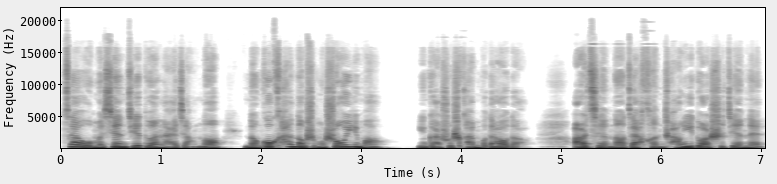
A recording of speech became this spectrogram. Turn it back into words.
在我们现阶段来讲呢，能够看到什么收益吗？应该说是看不到的。而且呢，在很长一段时间内，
